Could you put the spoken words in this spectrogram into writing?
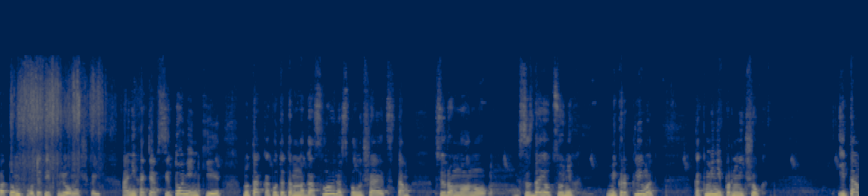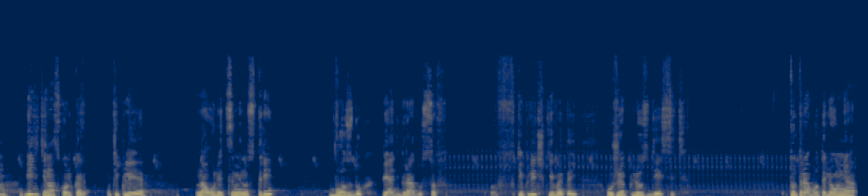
потом вот этой пленочкой. Они хотя все тоненькие, но так как вот эта многослойность получается, там все равно оно создается у них микроклимат, как мини-парничок. И там, видите, насколько теплее? На улице минус 3, воздух 5 градусов. В тепличке в этой уже плюс 10. Тут работали у меня,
